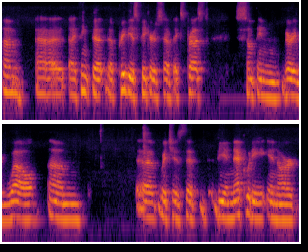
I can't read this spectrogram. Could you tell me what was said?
um, uh, I think that the previous speakers have expressed something very well, um, uh, which is that the inequity in our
